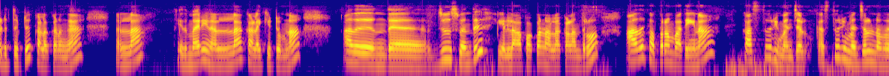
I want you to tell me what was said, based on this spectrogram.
எடுத்துட்டு கலக்கணுங்க. நல்லா இது மாதிரி நல்லா கலக்கிட்டோம்னா அது இந்த ஜூஸ் வந்து எல்லா பக்கம் நல்லா கலந்துரும். அதுக்கப்புறம் பார்த்திங்கன்னா கஸ்தூரி மஞ்சள். கஸ்தூரி மஞ்சள் நம்ம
